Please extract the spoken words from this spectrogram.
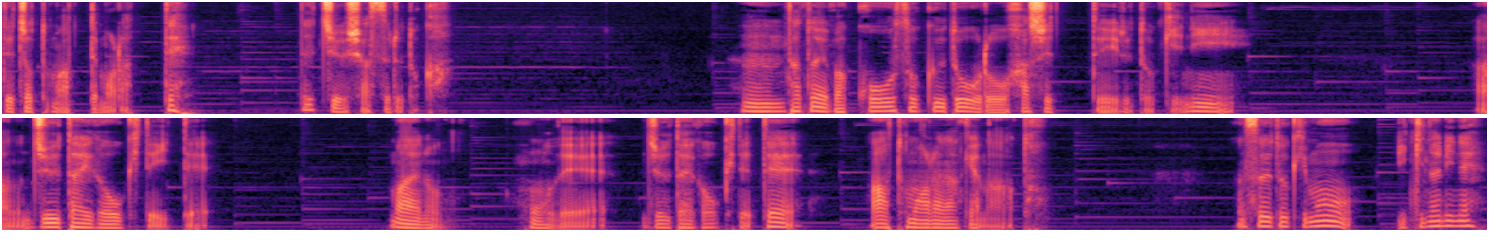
で、ちょっと待ってもらって、で、駐車するとか。うん、例えば高速道路を走っている時に、あの、渋滞が起きていて、前の方で渋滞が起きてて、あ、止まらなきゃなと。そういう時も、いきなりね、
